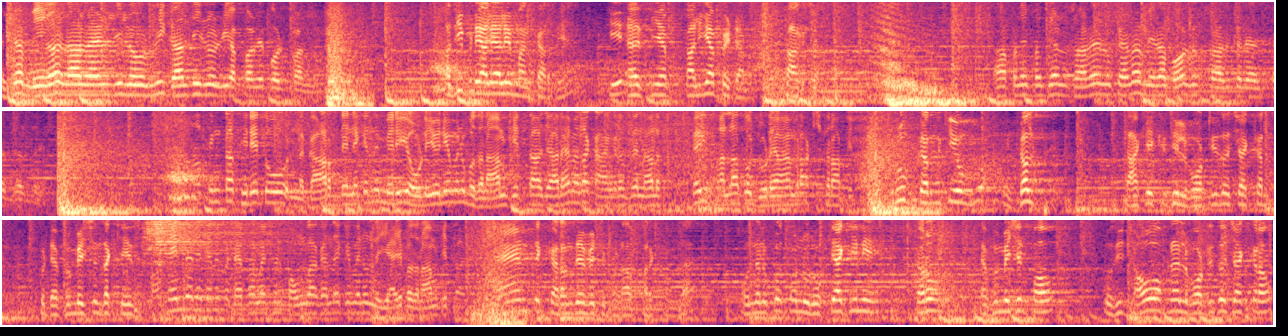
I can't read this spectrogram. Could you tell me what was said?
ਅੱਛਾ ਮੇਰਾ ਨਾਂ ਲੈਣ ਦੀ ਲੋੜ ਨਹੀਂ ਗਾਂਧੀ ਨੂੰ ਨਹੀਂ ਆਪਾਂ ਨੇ ਵੋਟ ਪਾਉਣੀ ਅਸੀਂ ਪਟਿਆਲੇ ਵਾਲੇ ਮੰਗ ਕਰਦੇ ਹਾਂ ਕਿ ਐਸੀਆਂ ਕਾਲੀਆਂ ਭੇਡਾਂ ਕਾਂਗਰਸ ਨੂੰ ਆਪਣੇ ਬੰਦਿਆਂ ਨੂੰ ਸਾਰਿਆਂ ਨੂੰ ਕਹਿਣਾ ਮੇਰਾ ਬਹੁਤ ਨੁਕਸਾਨ ਕਰਿਆ ਇਸ ਕੰਜਰ ਨੇ ਸਿੰਘ ਤਾਂ ਸਿਰੇ ਤੋਂ ਨਕਾਰਦੇ ਨੇ ਕਹਿੰਦੇ ਮੇਰੀ ਆਡੀਓ ਨਹੀਂ ਮੈਨੂੰ ਬਦਨਾਮ ਕੀਤਾ ਜਾ ਰਿਹਾ ਮੈਂ ਤਾਂ ਕਾਂਗਰਸ ਦੇ ਨਾਲ ਕਈ ਸਾਲਾਂ ਤੋਂ ਜੁੜਿਆ ਹੋਇਆ ਮੇਰਾ ਅਕਸ਼ ਖਰਾਬ ਕੀਤਾ। ਪ੍ਰੂਫ ਕਰਨ ਕਿ ਉਹ ਗਲਤ ਹੈ? ਤਾਂ ਕਿ ਕਿਸੇ ਲੈਬੋਰਟਰੀ ਤੋਂ ਚੈੱਕ ਕਰਨ। ਕੋਈ ਡੈਫਰਮੇਸ਼ਨ ਦਾ ਕੇਸ ਕਹਿੰਦੇ ਨੇ ਕਹਿੰਦੇ ਮੈਂ ਡੈਫਾਮੇਸ਼ਨ ਪਾਉਂਗਾ ਕਹਿੰਦੇ ਕਿ ਮੈਨੂੰ ਨਜਾਇਜ਼ ਬਦਨਾਮ ਕੀਤਾ ਰਿਹਾ। ਕਹਿਣ ਤੇ ਕਰਨ ਦੇ ਵਿੱਚ ਬੜਾ ਫ਼ਰਕ ਹੁੰਦਾ। ਉਹਨਾਂ ਨੂੰ ਕੋ ਤੁਹਾਨੂੰ ਰੋਕਿਆ ਕੀ ਨਹੀਂ? ਕਰੋ ਡੈਫਰਮੇਸ਼ਨ ਪਾਓ। ਤੁਸੀਂ ਜਾਓ ਆਪਣੇ ਲੈਬੋਰਟਰੀ ਤੋਂ ਚੈੱਕ ਕਰਾਓ।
